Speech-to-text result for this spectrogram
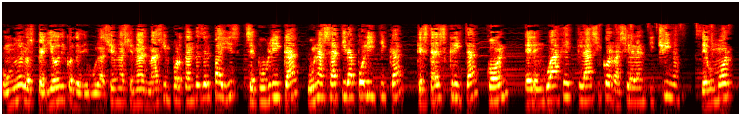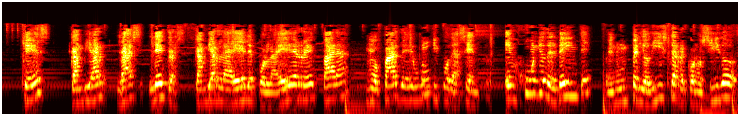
uno de los periódicos de divulgación nacional más importantes del país, se publica una sátira política que está escrita con el lenguaje clásico racial antichino de humor, que es cambiar las letras, cambiar la L por la R para mofar de un tipo de acento. En junio del 20, en un periodista reconocido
